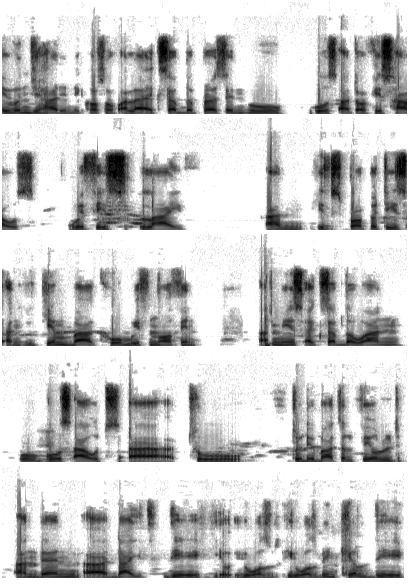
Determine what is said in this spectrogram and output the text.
even jihad in the cause of Allah, except the person who goes out of his house with his life and his properties and he came back home with nothing. That means except the one who goes out uh, to to the battlefield and then uh, died there. He, he, was he was being killed there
